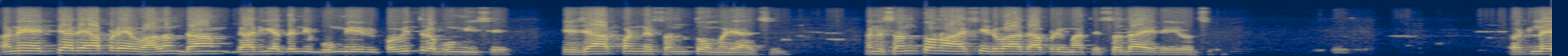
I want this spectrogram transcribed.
અને અત્યારે આપણે વાલમધામ ગારિયાદરની ભૂમિ એવી પવિત્ર ભૂમિ છે કે જ્યાં આપણને સંતો મળ્યા છે. અને સંતોનો આશીર્વાદ આપણી માથે સદાય રહ્યો છે. એટલે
